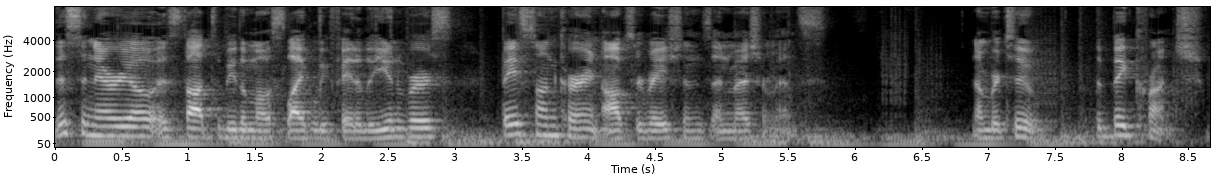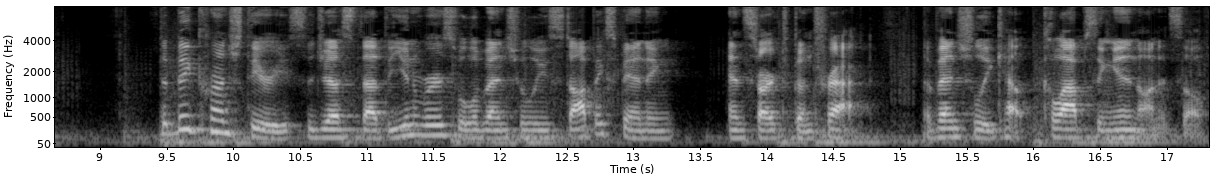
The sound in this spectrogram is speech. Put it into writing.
This scenario is thought to be the most likely fate of the universe based on current observations and measurements. Number 2. The Big Crunch. The Big Crunch theory suggests that the universe will eventually stop expanding and start to contract, eventually collapsing in on itself.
